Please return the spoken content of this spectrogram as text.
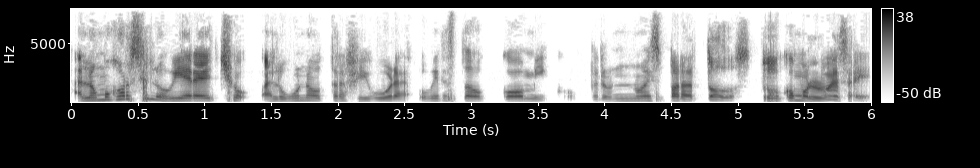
A lo mejor si lo hubiera hecho alguna otra figura, hubiera estado cómico, pero no es para todos. ¿Tú cómo lo ves ahí?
